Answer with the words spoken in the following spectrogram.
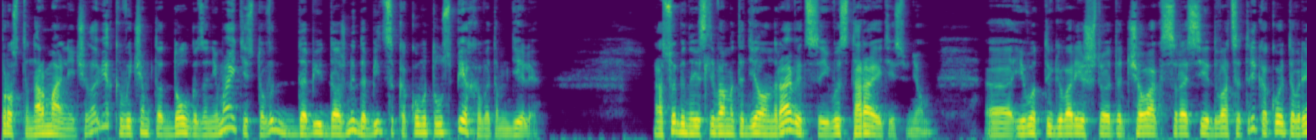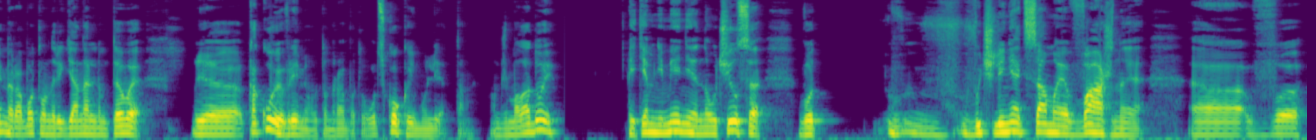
просто нормальный человек, и вы чем-то долго занимаетесь, то вы доби- должны добиться какого-то успеха в этом деле. Особенно если вам это дело нравится, и вы стараетесь в нем. Э, и вот ты говоришь, что этот чувак с России 23 какое-то время работал на региональном ТВ. Э, какое время вот он работал? Вот сколько ему лет там? Он же молодой. И тем не менее научился вот вычленять самое важное э, в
